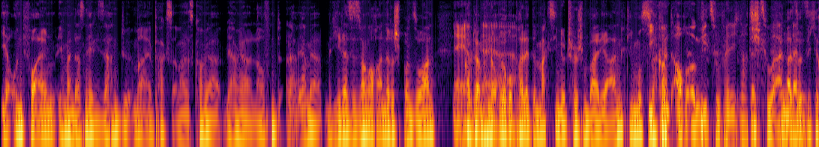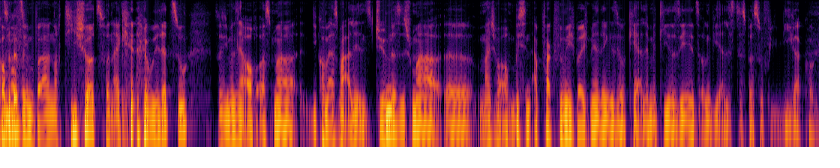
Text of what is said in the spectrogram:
Ja, und vor allem, ich meine, das sind ja die Sachen, die du immer einpackst, aber es kommen ja, wir haben ja laufend, oder wir haben ja mit jeder Saison auch andere Sponsoren. Ja, ja, kommt ja, ja eine ja, Europalette Maxi Nutrition bei dir an. Die, musst die kommt auch irgendwie zufällig noch dazu an. Also Dann kommen auf jeden Fall noch T-Shirts von I Can I Will dazu. So, die müssen ja auch erstmal, die kommen erstmal alle ins Gym. Das ist schon mal äh, manchmal auch ein bisschen Abfuck für mich, weil ich mir denke, so, okay, alle Mitglieder sehen jetzt irgendwie alles das, was so für die Liga kommt.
